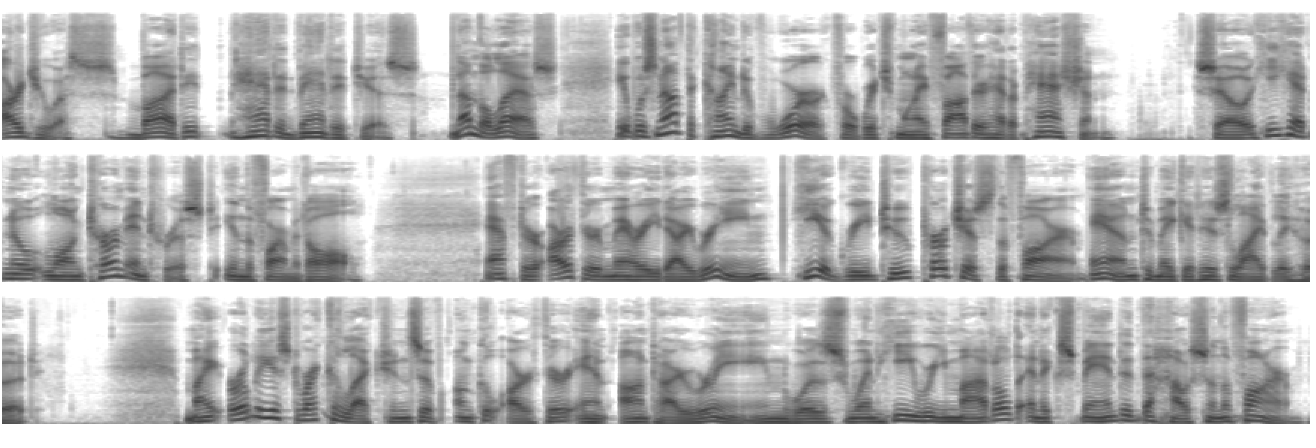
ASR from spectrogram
arduous, but it had advantages. Nonetheless, it was not the kind of work for which my father had a passion, so he had no long term interest in the farm at all. After Arthur married Irene, he agreed to purchase the farm and to make it his livelihood. My earliest recollections of Uncle Arthur and Aunt Irene was when he remodeled and expanded the house on the farm.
